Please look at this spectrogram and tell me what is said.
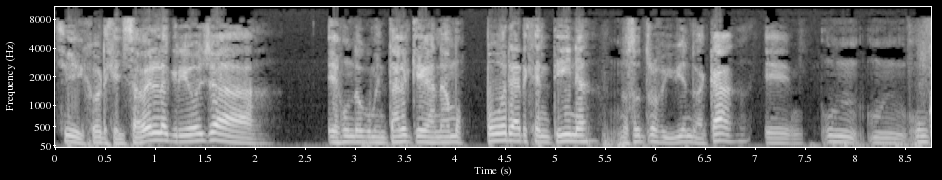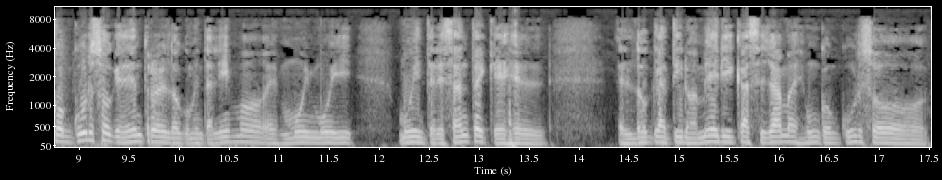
Sí, Jorge, Isabel la Criolla es un documental que ganamos por Argentina, nosotros viviendo acá, eh, un, concurso que dentro del documentalismo es muy, muy, muy interesante, que es el, el Doc Latinoamérica se llama, es un concurso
